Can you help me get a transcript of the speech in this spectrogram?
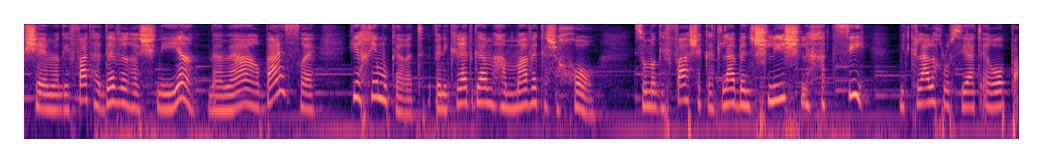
כשמגפת הדבר השנייה מהמאה ה-14 היא הכי מוכרת, ונקראת גם המוות השחור. זו מגפה שקטלה בין שליש לחצי מכלל אוכלוסיית אירופה,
